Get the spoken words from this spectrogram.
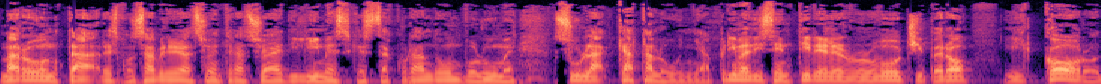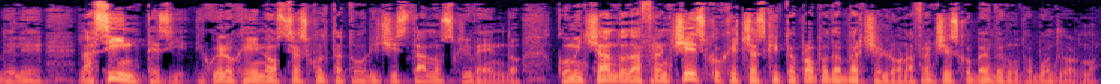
Maronta, responsabile relazioni internazionali di Limes, che sta curando un volume sulla Catalogna. Prima di sentire le loro voci, però, il coro, delle, la sintesi di quello che i nostri ascoltatori ci stanno scrivendo. Cominciando da Francesco, che ci ha scritto proprio da Barcellona. Francesco, benvenuto, buongiorno.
